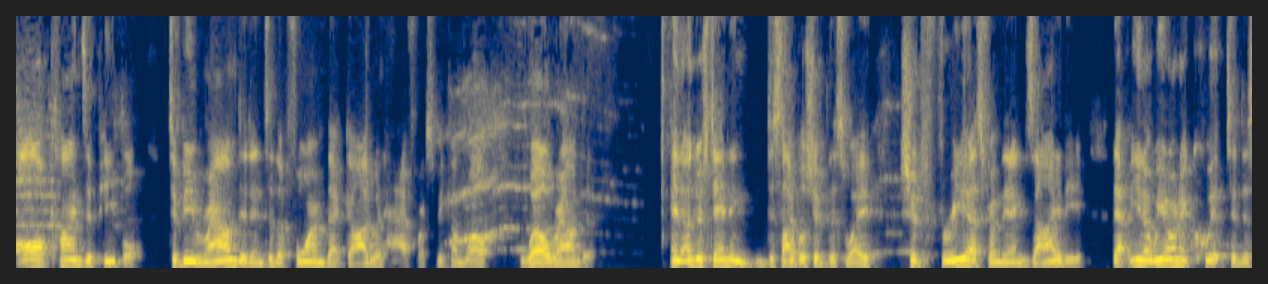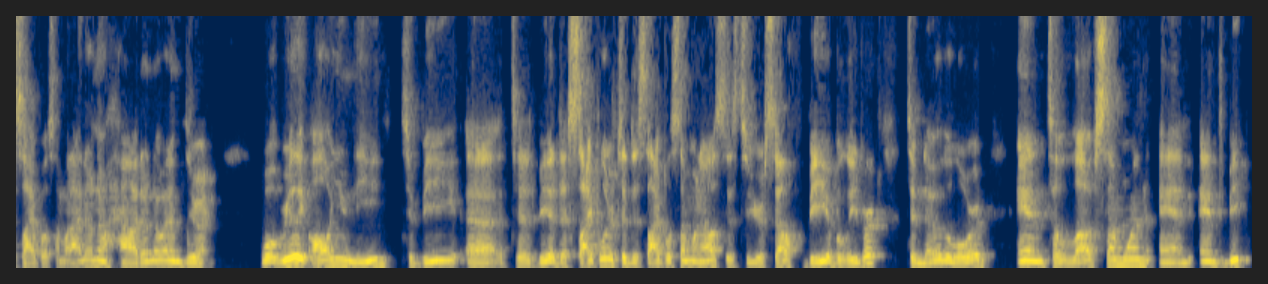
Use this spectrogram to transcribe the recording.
all kinds of people to be rounded into the form that God would have for us, become well well rounded. And understanding discipleship this way should free us from the anxiety that you know we aren't equipped to disciple someone. I don't know how. I don't know what i'm doing. Well really all you need to be uh, to be a discipler to disciple someone else is to yourself be a believer to know the lord and to love someone and and to be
